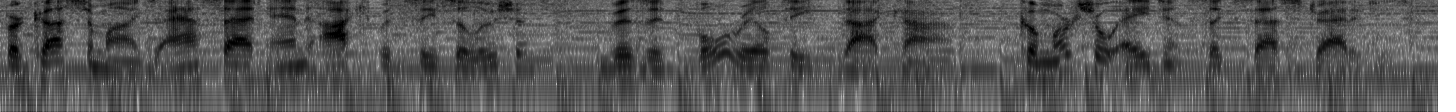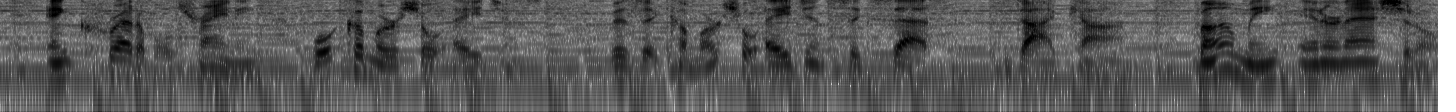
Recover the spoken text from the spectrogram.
For customized asset and occupancy solutions, visit bullrealty.com. Commercial Agent Success Strategies. Incredible training for commercial agents. Visit commercialagentsuccess.com. BOMI International.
